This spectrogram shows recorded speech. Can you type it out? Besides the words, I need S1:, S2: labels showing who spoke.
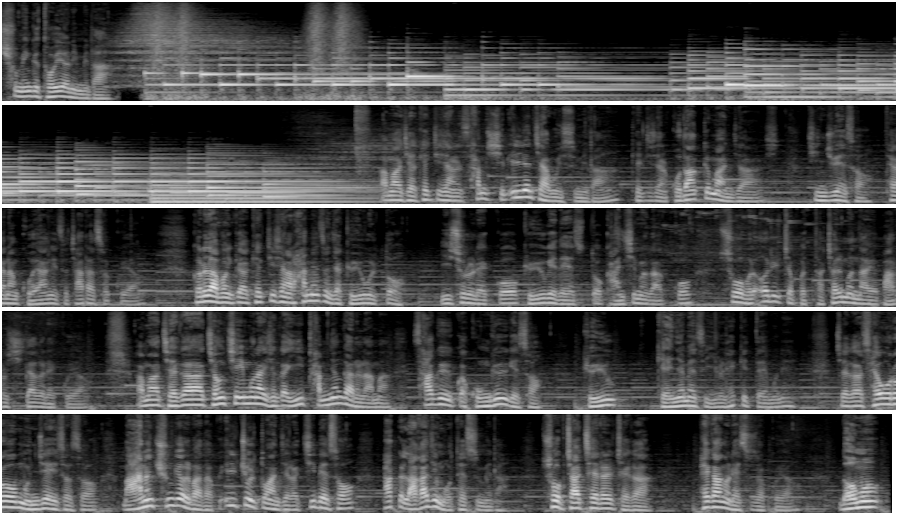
S1: 추민규 도의원입니다. 아마 제가 객지생활 31년째 하고 있습니다. 객지생활 고등학교만 이제 진주에서 태어난 고향에서 자랐었고요. 그러다 보니까 객지생활 하면서 이제 교육을 또 이수를 했고 교육에 대해서 또 관심을 갖고 수업을 어릴 적부터 젊은 나이에 바로 시작을 했고요. 아마 제가 정치 입문하기 전까지 23년간을 아마 사교육과 공교육에서 교육 개념에서 일을 했기 때문에 제가 세월호 문제에 있어서 많은 충격을 받았고 일주일 동안 제가 집에서 밖을 나가지 못했습니다. 수업 자체를 제가 폐강을 했었고요. 너무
